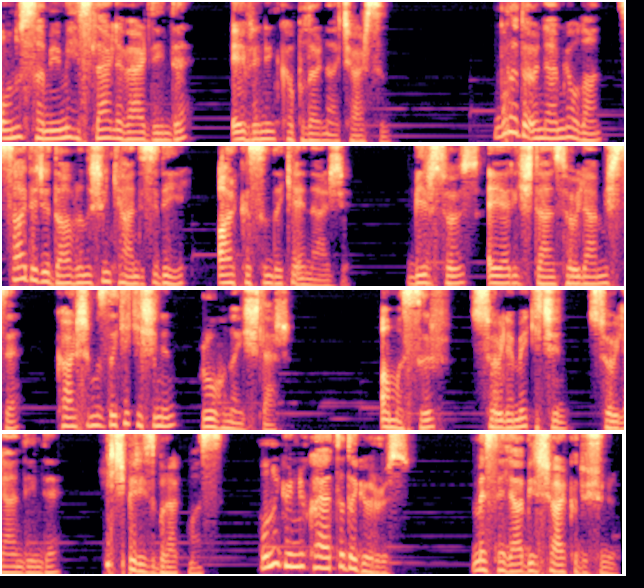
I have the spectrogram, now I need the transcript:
Onu samimi hislerle verdiğinde evrenin kapılarını açarsın. Burada önemli olan sadece davranışın kendisi değil, arkasındaki enerji. Bir söz eğer işten söylenmişse karşımızdaki kişinin ruhuna işler. Ama sırf söylemek için söylendiğinde hiçbir iz bırakmaz. Bunu günlük hayatta da görürüz. Mesela bir şarkı düşünün.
